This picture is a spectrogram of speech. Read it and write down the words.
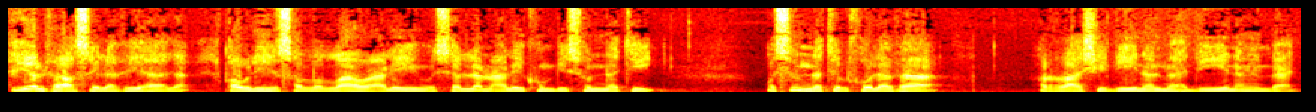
هي الفاصلة في هذا قوله صلى الله عليه وسلم عليكم بسنتي وسنة الخلفاء الراشدين المهديين من بعدي.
